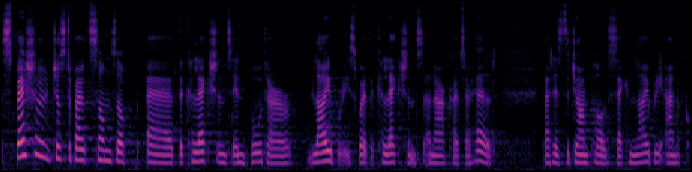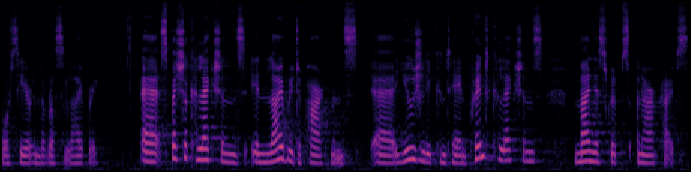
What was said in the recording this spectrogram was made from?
special just about sums up uh, the collections in both our libraries where the collections and archives are held. That is the John Paul II Library and, of course, here in the Russell Library. Uh, special collections in library departments uh, usually contain print collections, manuscripts, and archives.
